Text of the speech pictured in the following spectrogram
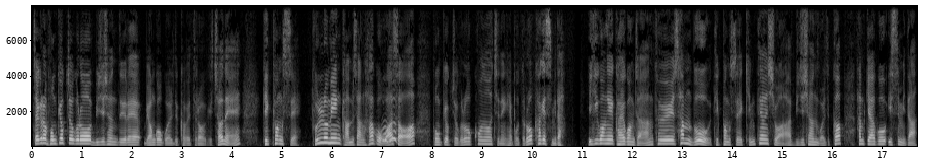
자, 그럼 본격적으로 뮤지션들의 명곡 월드컵에 들어가기 전에 딕펑스의 블루밍 감상하고 와서 본격적으로 코너 진행해 보도록 하겠습니다. 이기광의 가요광장 토요일 3부 딕펑스의 김태현 씨와 뮤지션 월드컵 함께하고 있습니다.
